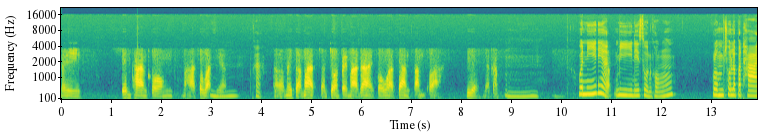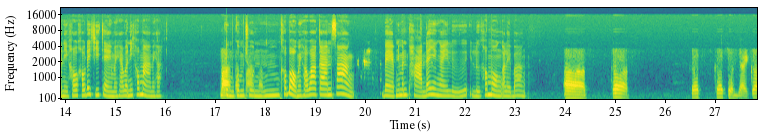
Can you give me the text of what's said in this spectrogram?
ในเส้นทางคลองมหาสวัสดิ์เนี่ยอืมค่ะเอ่อไม่สามารถสัญจรไปมาได้ เพราะว่าสร้างต่ำกว่าด้วยนะครับอืมวันนี้เนี่ยครับมีในส่วนของกรมชลประทานเนี่ยเขาเขาได้ชี้แจงไหมคะ วันนี้เขามาไหมคะมากลุ่มกรมชนครับอืมเขาบอกไหมคะว่าการสร้างแบบนี้มันผ่านได้ยังไงหรือ หรือเขามองอะไรบ้าง เอ่อก็ก็ ก็ส่วนใหญ่ก็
